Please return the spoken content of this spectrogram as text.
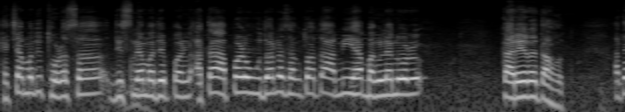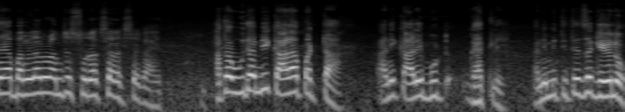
ह्याच्यामध्ये थोडंसं दिसण्यामध्ये पण आता आपण उदाहरण सांगतो आता आम्ही ह्या बंगल्यांवर कार्यरत आहोत. आता या बंगल्यांवर आमचे सुरक्षा रक्षक आहेत. आता उद्या मी काळा पट्टा आणि काळे बूट घातले आणि मी तिथे जर गेलो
